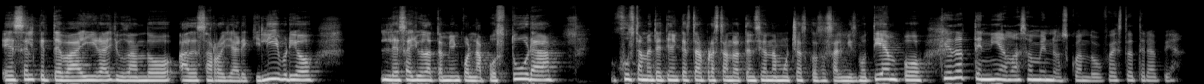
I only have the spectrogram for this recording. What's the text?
es el que te va a ir ayudando a desarrollar equilibrio, les ayuda también con la postura. Justamente tienen que estar prestando atención a muchas cosas al mismo tiempo. ¿Qué edad tenía más o menos cuando fue esta terapia?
